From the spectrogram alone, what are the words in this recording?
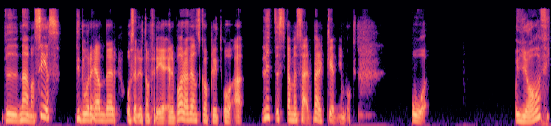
vi, när man ses, det är då det händer och sen utanför det är det bara vänskapligt och uh, lite, ja men så här, verkligen i en box. Och, och jag, fick,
